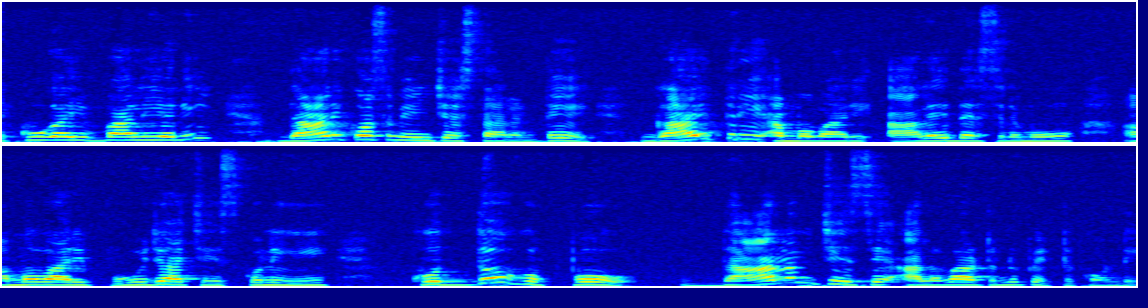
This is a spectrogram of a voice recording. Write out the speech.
ఎక్కువగా ఇవ్వాలి అని దానికోసం ఏం చేస్తారంటే గాయత్రి అమ్మవారి ఆలయ దర్శనము అమ్మవారి పూజ చేసుకుని కొద్దో గొప్ప దానం చేసే అలవాటును పెట్టుకోండి.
